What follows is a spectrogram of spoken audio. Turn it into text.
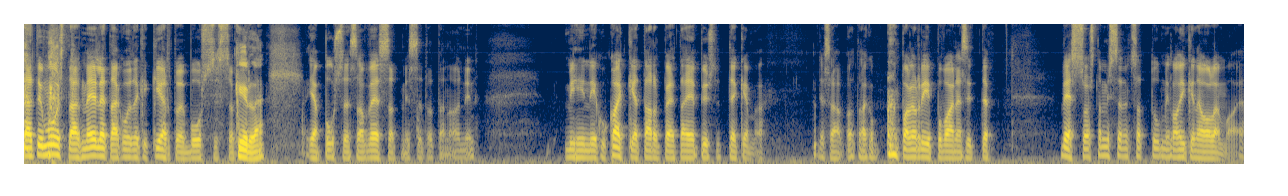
Täytyy muistaa, että me eletään kuitenkin kiertuen bussissa. Kyllä. ja busseissa on vessat, missä tota noin, niin, mihin niin kuin kaikkia tarpeita ei pysty tekemään. Ja sä oot aika paljon riippuvainen sitten vessoista, missä nyt sattuu milloin ikinä olemaan. Ja,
